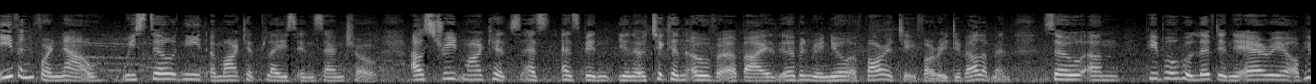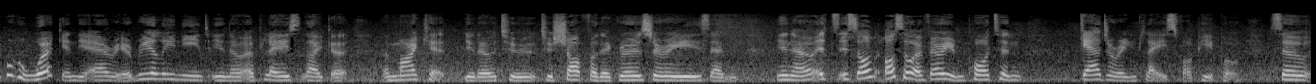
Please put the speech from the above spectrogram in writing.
even for now, we still need a marketplace in Central. Our street markets has, has been, you know, taken over by the Urban Renewal Authority for redevelopment. So um, people who lived in the area or people who work in the area really need, you know, a place like a, a market, you know, to, to shop for their groceries and, you know, it's, it's also a very important gathering place for people. So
